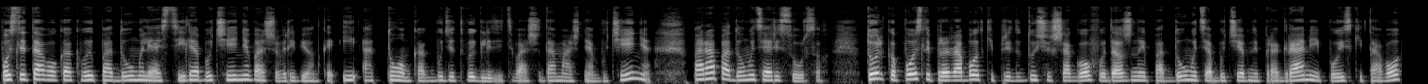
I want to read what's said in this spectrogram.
После того, как вы подумали о стиле обучения вашего ребенка и о том, как будет выглядеть ваше домашнее обучение, пора подумать о ресурсах. Только после проработки предыдущих шагов вы должны подумать об учебной программе и поиске того,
